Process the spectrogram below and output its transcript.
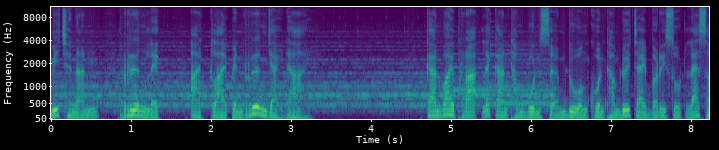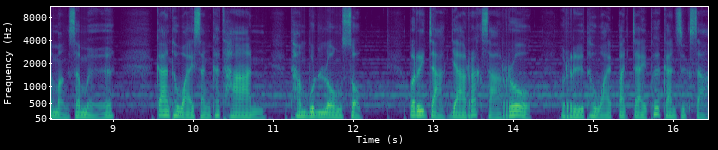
มิฉะนั้นเรื่องเล็กอาจกลายเป็นเรื่องใหญ่ได้ การไหว้พระและการทำบุญเสริมดวงควรทำด้วยใจบริสุทธิ์และสม่ำเสมอ การถวายสังฆทานทำบุญลงศพ บริจาคยารักษาโรค หรือถวายปัจจัยเพื่อการศึกษา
